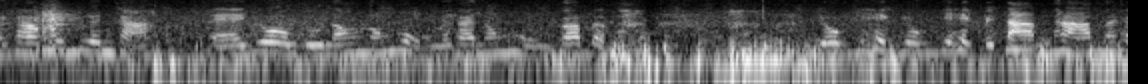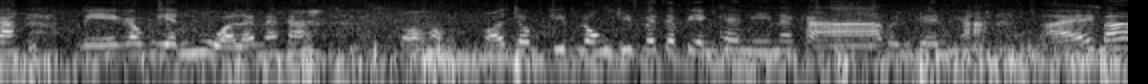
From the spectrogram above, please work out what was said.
นะคะ เพื่อนๆค่ะแพโยกดูน้องน้องหงนะคะ น้องหงก็แบบโยกเยกโยกเยกไปตามน้ำนะคะ เมย์ก็เวียนหัวแล้วนะคะก็ขอจบคลิปลงคลิปไปแต่เพียงแค่นี้นะคะ เพื่อนๆค่ะบายบา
